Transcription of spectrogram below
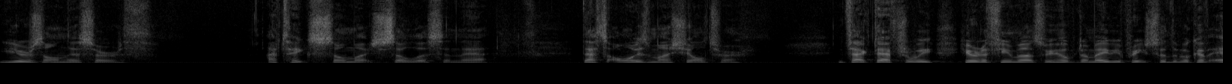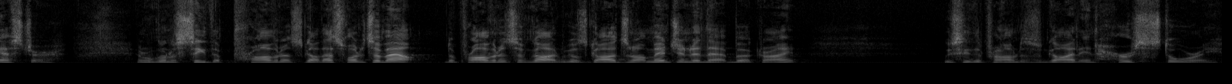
years on this earth. I take so much solace in that. That's always my shelter. In fact, after we, here in a few months, we hope to maybe preach through the book of Esther. And we're going to see the providence of God. That's what it's about, the providence of God, because God's not mentioned in that book, right? We see the providence of God in her story.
